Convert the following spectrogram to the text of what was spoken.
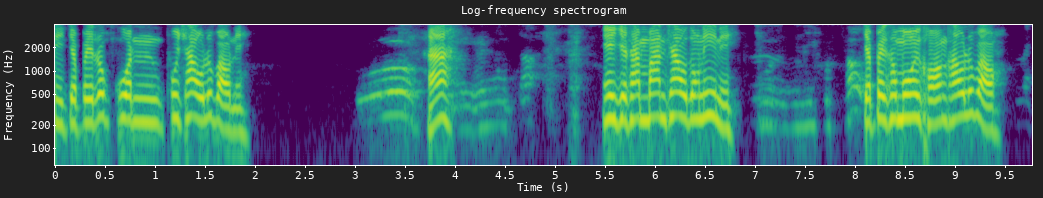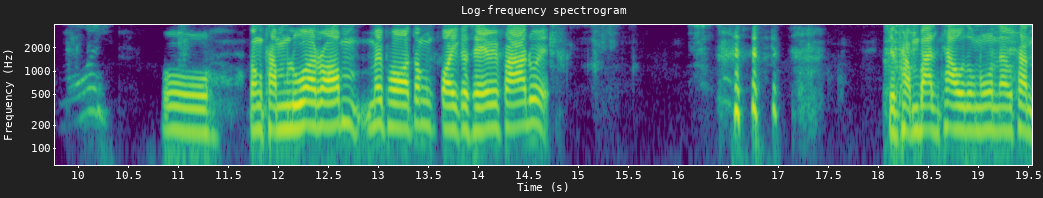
นี่จะไปรบกวนผู้เช่าหรือเปล่านี่ ฮะนี่จะทำบ้านเช่าตรงนี้นี่ จะไปขโมยของเขาหรือเปล่า โอ้ต้องทำรั้วล้อม ไม่พอต้องปล่อยกระแสไฟฟ้าด้วย จะทำบ้านเช่าตรงโน้นแล้วท่าน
